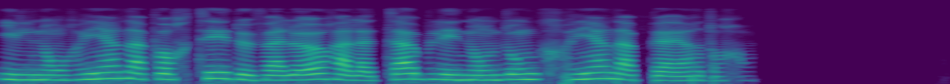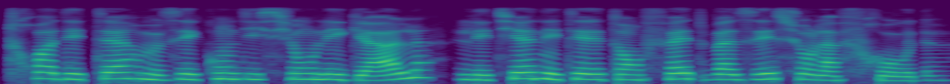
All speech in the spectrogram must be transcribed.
ils n'ont rien apporté de valeur à la table et n'ont donc rien à perdre. 3. Des termes et conditions légales, les tiennes étaient en fait basées sur la fraude.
